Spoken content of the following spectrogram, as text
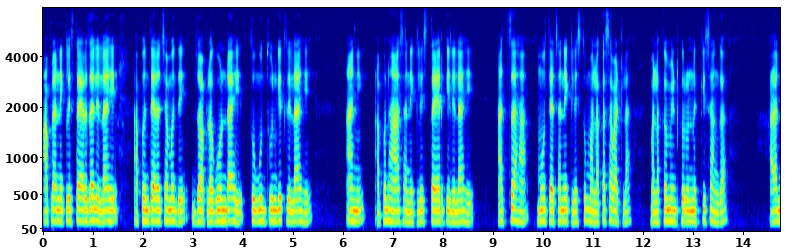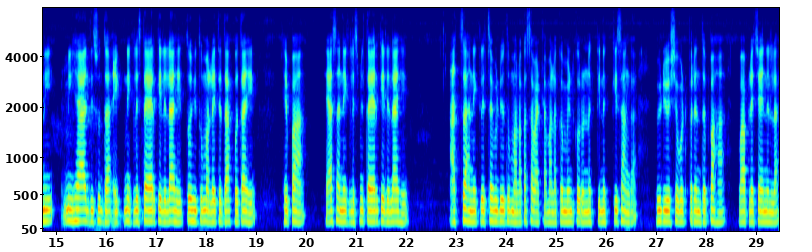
आपला नेकलेस तयार झालेला आहे. आपण त्याच्यामध्ये जो आपला गोंडा आहे तो गुंतवून घेतलेला आहे. आणि आपण हा असा नेकलेस तयार केलेला आहे. आजचा हा मोत्याचा नेकलेस तुम्हाला कसा वाटला मला कमेंट करून नक्की सांगा. आणि मी ह्या आधीसुद्धा एक नेकलेस तयार केलेला आहे तोही तुम्हाला इथे दाखवत आहे. हे पहा हे असा नेकलेस मी तयार केलेला आहे. आजचा हा नेकलेसचा व्हिडिओ तुम्हाला कसा वाटला मला कमेंट करून नक्की नक्की सांगा. व्हिडिओ शेवटपर्यंत पहा व आपल्या चॅनलला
